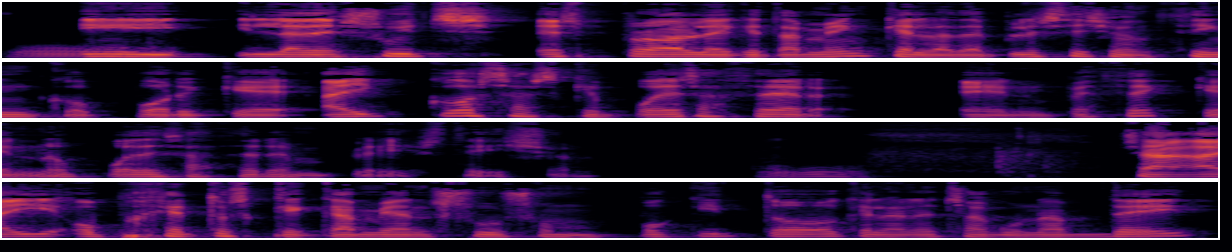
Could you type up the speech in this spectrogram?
uh. y, la de Switch es probable que también que la de PlayStation 5, porque hay cosas que puedes hacer en PC que no puedes hacer en PlayStation. O sea, hay objetos que cambian su uso un poquito, que le han hecho algún update,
